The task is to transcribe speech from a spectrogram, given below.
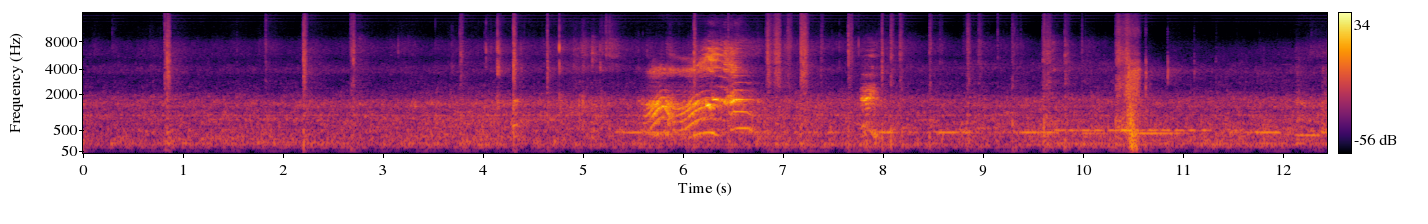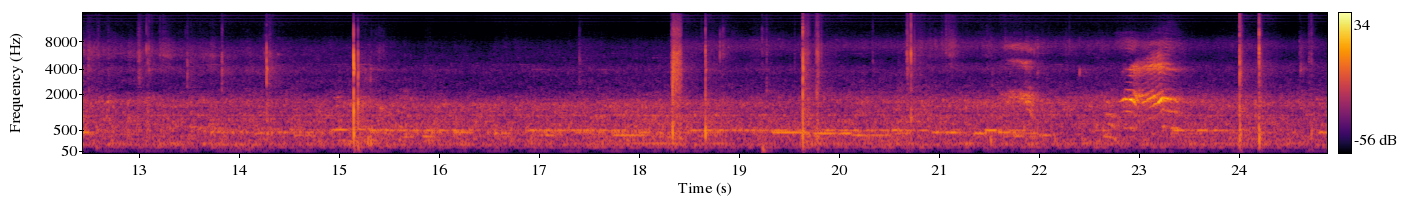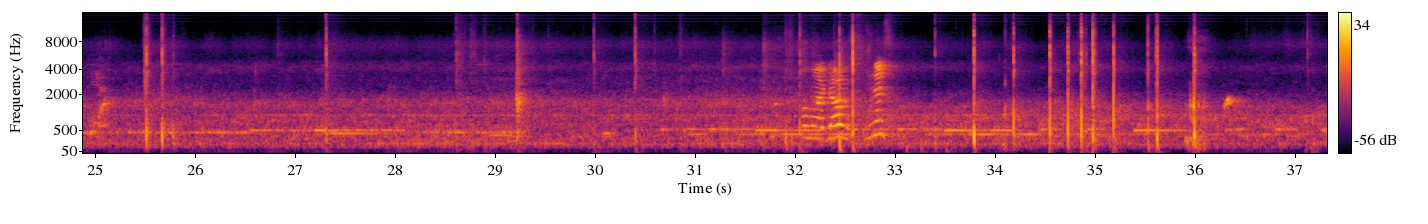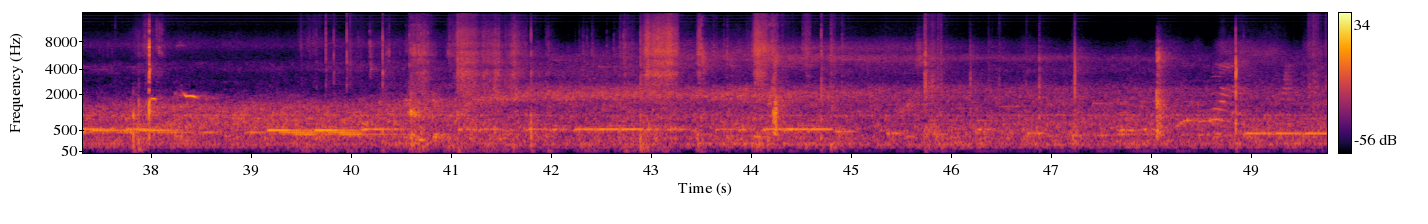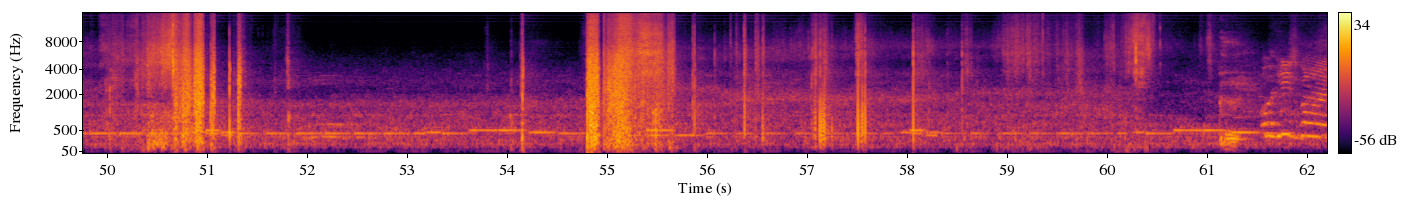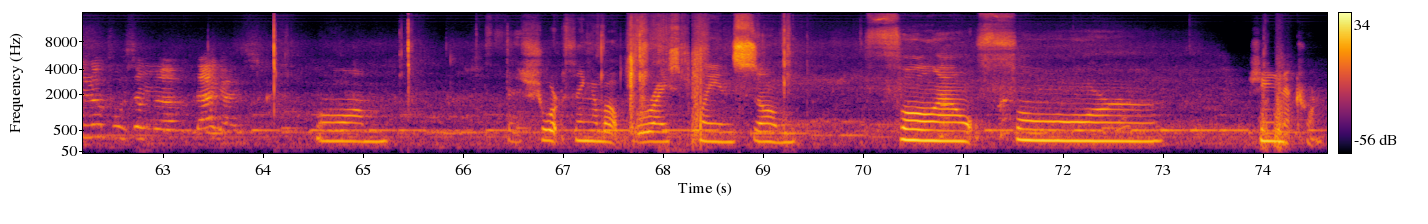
Oh my god, sniffed. To look for some uh, bad guys. Um, the short thing about Bryce playing some Fallout 4. See you next one.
